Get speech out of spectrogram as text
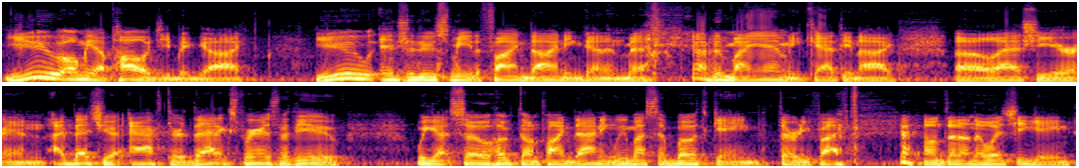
You owe me an apology, big guy. You introduced me to fine dining down in, down in Miami, Kathy and I, uh, last year. And I bet you after that experience with you, we got so hooked on fine dining, we must have both gained 35 pounds. I don't know what she gained,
